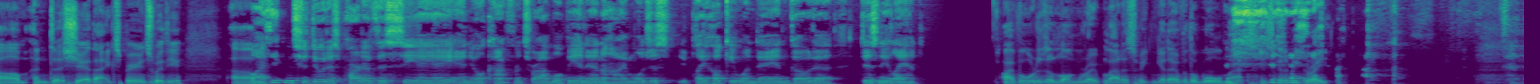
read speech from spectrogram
um, and uh, share that experience with you? Um, well, I think we should do it as part of the CAA annual conference, Rob. We'll be in Anaheim. We'll just play hooky one day and go to Disneyland. I've ordered a long rope ladder so we can get over the wall, Matt. It's going to be great.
